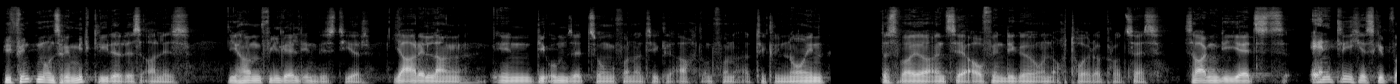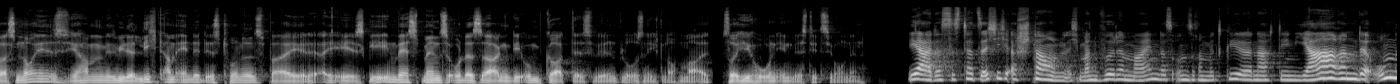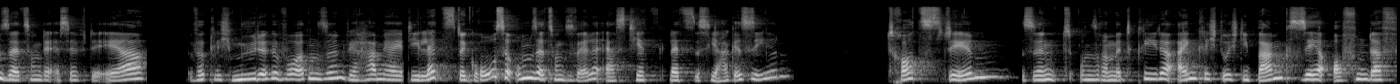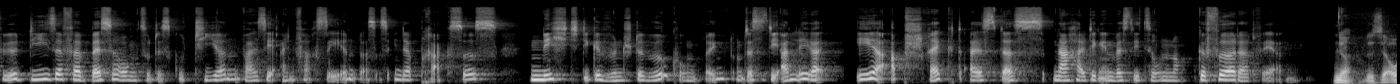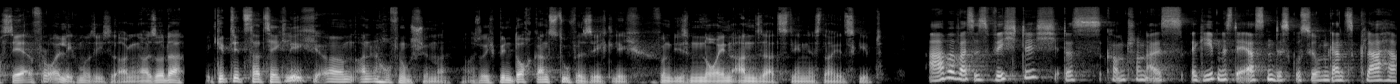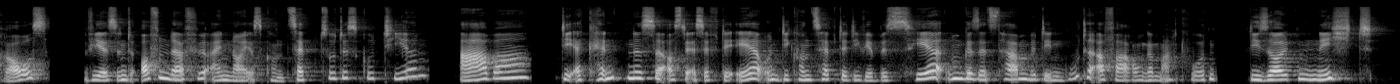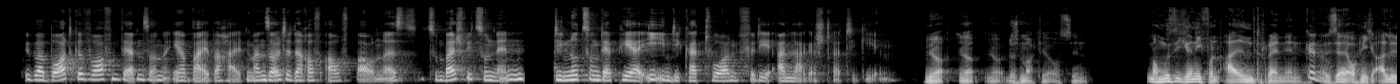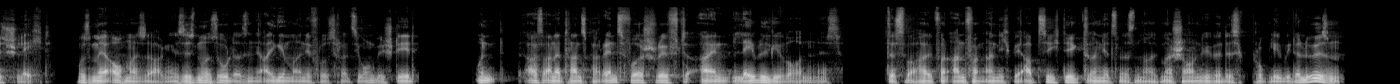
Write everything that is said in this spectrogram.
Wie finden unsere Mitglieder das alles? Die haben viel Geld investiert, jahrelang in die Umsetzung von Artikel 8 und von Artikel 9. Das war ja ein sehr aufwendiger und auch teurer Prozess. Sagen die jetzt, endlich, es gibt was Neues, wir haben wieder Licht am Ende des Tunnels bei ESG-Investments oder sagen die, um Gottes Willen bloß nicht nochmal solche hohen Investitionen? Ja, das ist tatsächlich erstaunlich. Man würde meinen, dass unsere Mitglieder nach den Jahren der Umsetzung der SFDR wirklich müde geworden sind. Wir haben ja die letzte große Umsetzungswelle erst jetzt letztes Jahr gesehen. Trotzdem sind unsere Mitglieder eigentlich durch die Bank sehr offen dafür, diese Verbesserung zu diskutieren, weil sie einfach sehen, dass es in der Praxis nicht die gewünschte Wirkung bringt und dass es die Anleger eher abschreckt, als dass nachhaltige Investitionen noch gefördert werden. Ja, das ist ja auch sehr erfreulich, muss ich sagen. Also da gibt jetzt tatsächlich ähm, einen Hoffnungsschimmer. Also ich bin doch ganz zuversichtlich von diesem neuen Ansatz, den es da jetzt gibt. Aber was ist wichtig, das kommt schon als Ergebnis der ersten Diskussion ganz klar heraus. Wir sind offen dafür, ein neues Konzept zu diskutieren, aber die Erkenntnisse aus der SFDR und die Konzepte, die wir bisher umgesetzt haben, mit denen gute Erfahrungen gemacht wurden, die sollten nicht über Bord geworfen werden, sondern eher beibehalten. Man sollte darauf aufbauen. Da ist zum Beispiel zu nennen die Nutzung der PAI-Indikatoren für die Anlagestrategien. Ja, ja, ja, das macht ja auch Sinn. Man muss sich ja nicht von allem trennen. Genau. Es ist ja auch nicht alles schlecht, muss man ja auch mal sagen. Es ist nur so, dass eine allgemeine Frustration besteht und aus einer Transparenzvorschrift ein Label geworden ist. Das war halt von Anfang an nicht beabsichtigt und jetzt müssen wir halt mal schauen, wie wir das Problem wieder lösen.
